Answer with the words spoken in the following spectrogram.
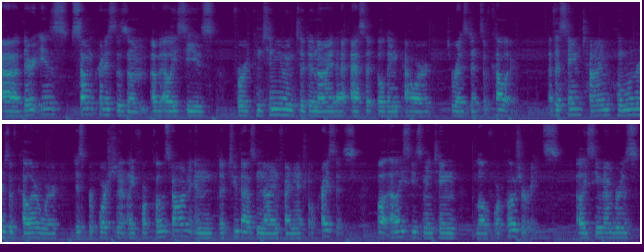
Uh, there is some criticism of LECs for continuing to deny that asset building power to residents of color. At the same time, homeowners of color were disproportionately foreclosed on in the 2009 financial crisis, while LECs maintain low foreclosure rates. LEC members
